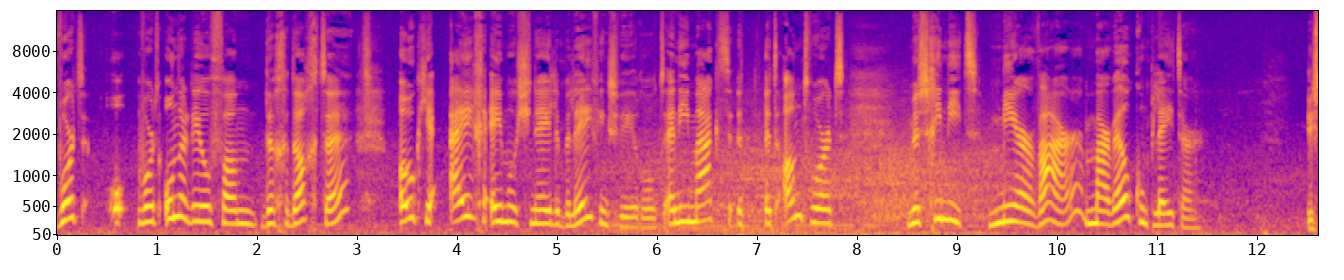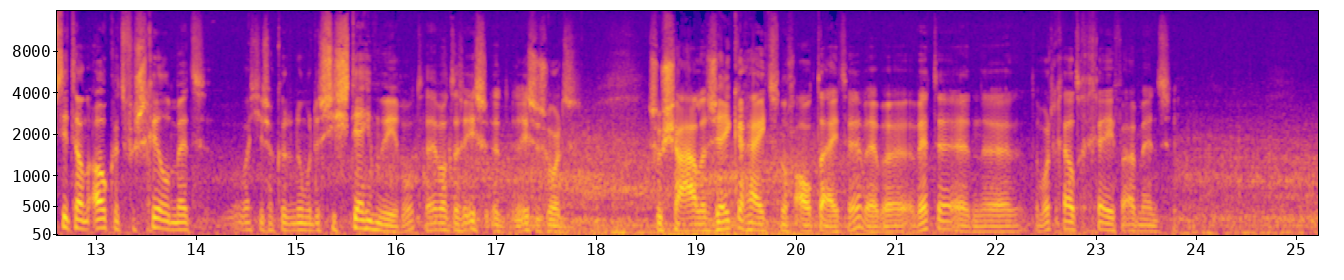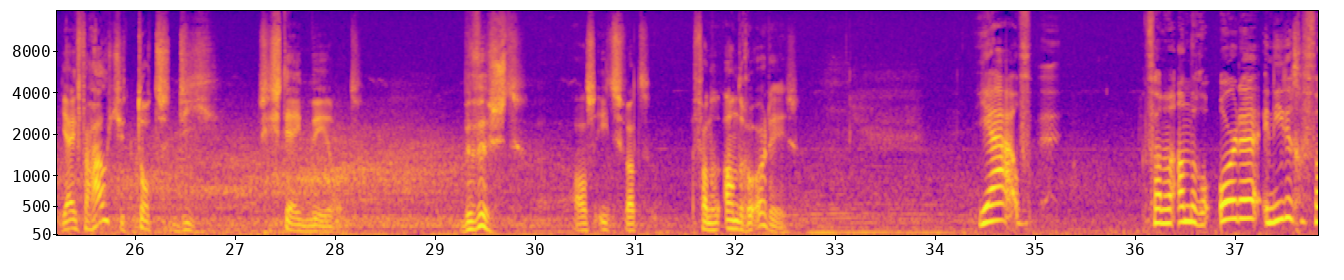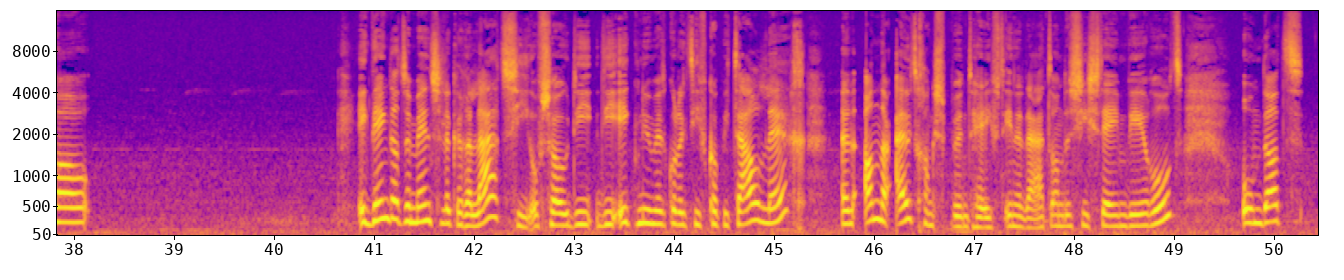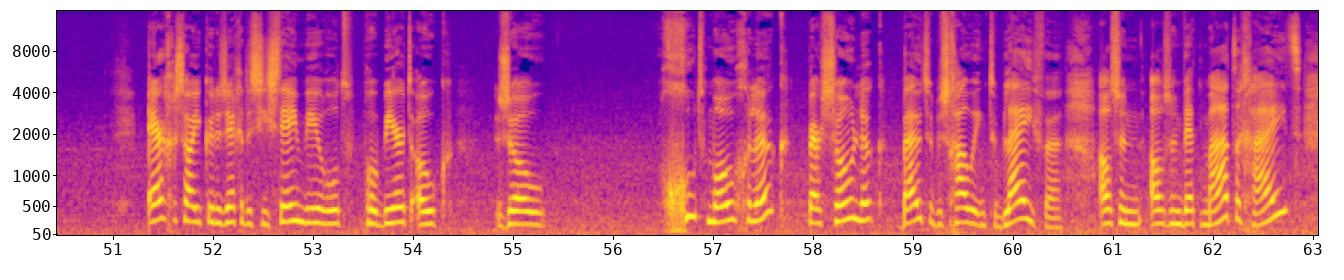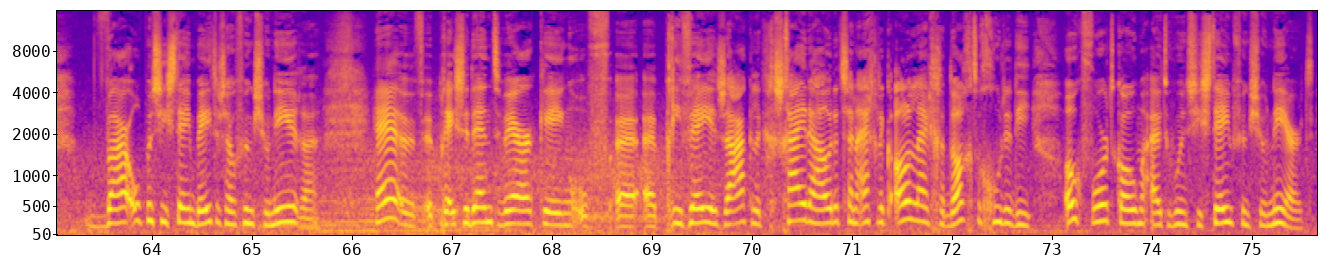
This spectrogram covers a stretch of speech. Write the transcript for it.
wordt, wordt onderdeel van de gedachte ook je eigen emotionele belevingswereld. En die maakt het, het antwoord misschien niet meer waar, maar wel completer. Is dit dan ook het verschil met wat je zou kunnen noemen de systeemwereld? Want er is, er is een soort sociale zekerheid nog altijd. Hè? We hebben wetten en uh, er wordt geld gegeven aan mensen. Jij verhoudt je tot die systeemwereld. Bewust. Als iets wat van een andere orde is. Ja, of van een andere orde. In ieder geval ik denk dat de menselijke relatie of zo, die, die ik nu met collectief kapitaal leg, een ander uitgangspunt heeft inderdaad dan de systeemwereld. Omdat ergens zou je kunnen zeggen, de systeemwereld probeert ook zo goed mogelijk persoonlijk buiten beschouwing te blijven. Als een, als een wetmatigheid waarop een systeem beter zou functioneren. Hè, eh, precedentwerking of uh, privé en zakelijk gescheiden houden. Dat zijn eigenlijk allerlei gedachtegoeden die ook voortkomen uit hoe een systeem functioneert.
